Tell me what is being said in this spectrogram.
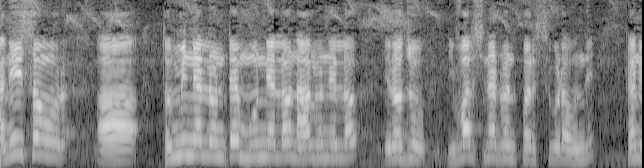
కనీసం తొమ్మిది నెలలు ఉంటే మూడు నెలలో నాలుగు నెలలు ఈరోజు ఇవ్వాల్సినటువంటి పరిస్థితి కూడా ఉంది. కానీ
